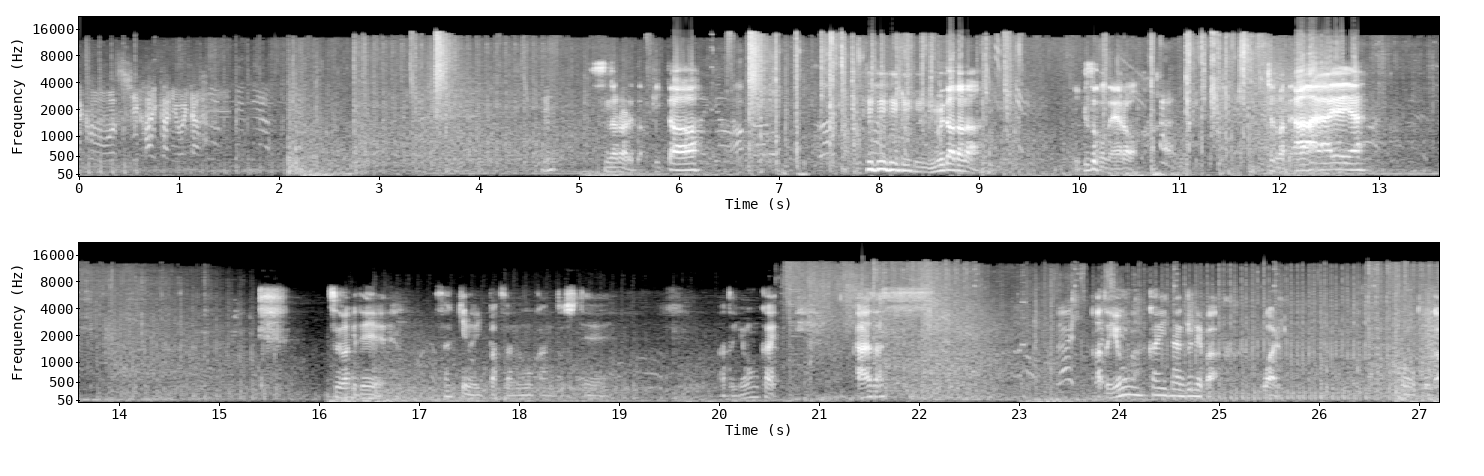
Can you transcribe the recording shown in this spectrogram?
エコーを支配下に置いた。ん？すなられた。いた 無駄だな。行くぞこの野郎。ちょっと待って。ああいやいや。つうわけで、さっきの一発は脳幹として、あと4回。あざっす。あと4回殴れば終わる。この動画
